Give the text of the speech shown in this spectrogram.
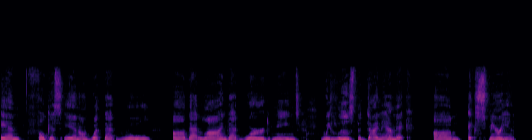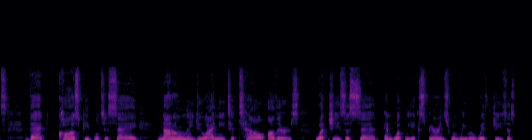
and focus in on what that rule, uh, that line, that word means, we lose the dynamic um, experience that caused people to say, not only do I need to tell others what Jesus said and what we experienced when we were with Jesus.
